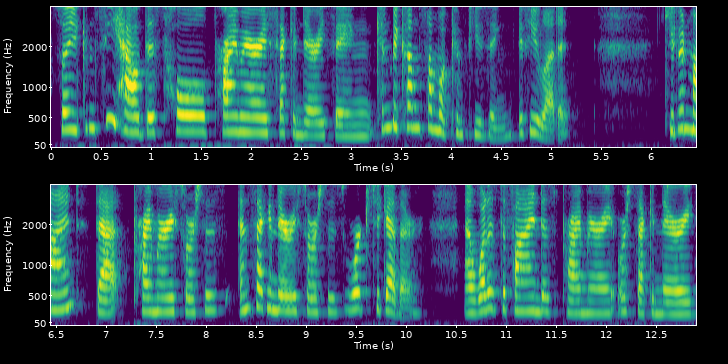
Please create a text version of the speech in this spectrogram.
So you can see how this whole primary secondary thing can become somewhat confusing if you let it. Keep in mind that primary sources and secondary sources work together, and what is defined as primary or secondary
